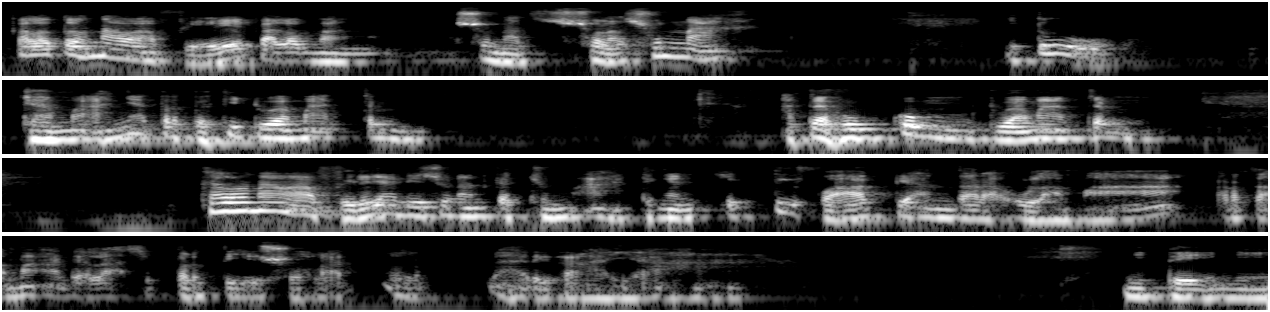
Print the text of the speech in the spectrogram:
Kalau toh nawafil, kalau memang sunat sholat sunnah itu jamaahnya terbagi dua macam. Ada hukum dua macam. Kalau nawafil yang disunatkan Jum'ah dengan ittifaq di antara ulama, pertama adalah seperti sholat hari raya. Ngide ini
